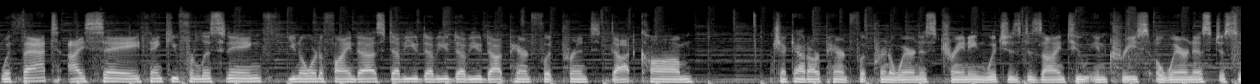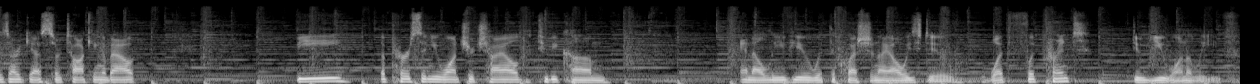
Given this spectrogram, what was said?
With that, I say thank you for listening. You know where to find us www.parentfootprint.com. Check out our parent footprint awareness training, which is designed to increase awareness, just as our guests are talking about. Be the person you want your child to become and I'll leave you with the question I always do What footprint do you want to leave?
